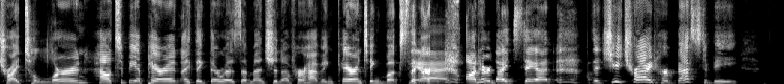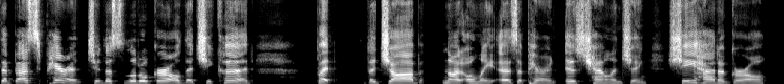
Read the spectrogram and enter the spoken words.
tried to learn how to be a parent. I think there was a mention of her having parenting books there yes. on her nightstand. That she tried her best to be the best parent to this little girl that she could. But the job, not only as a parent, is challenging. She had a girl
